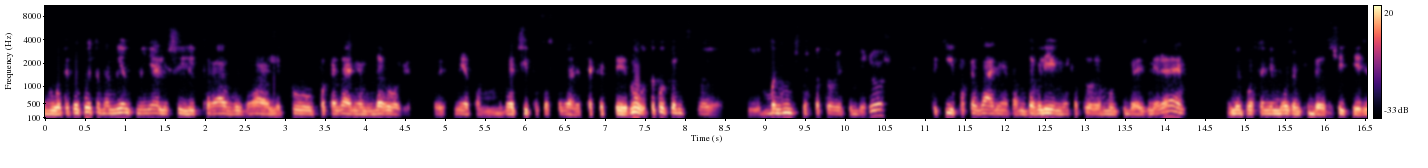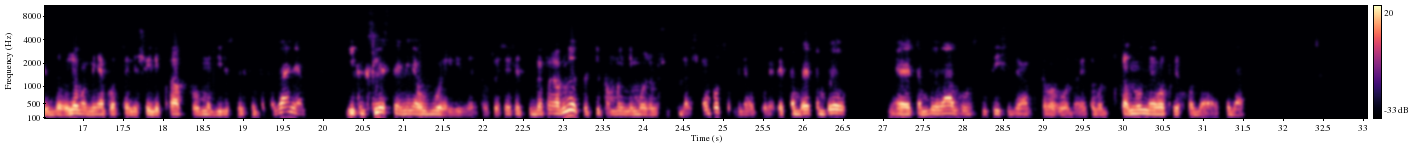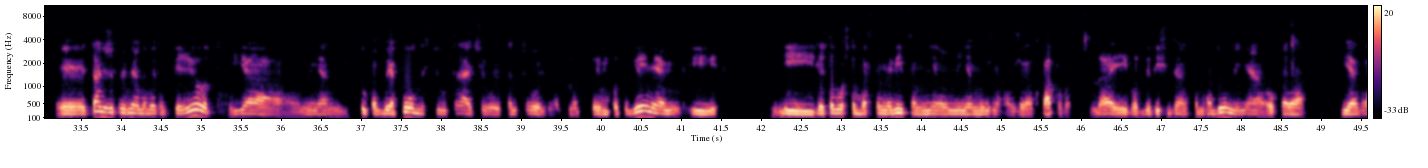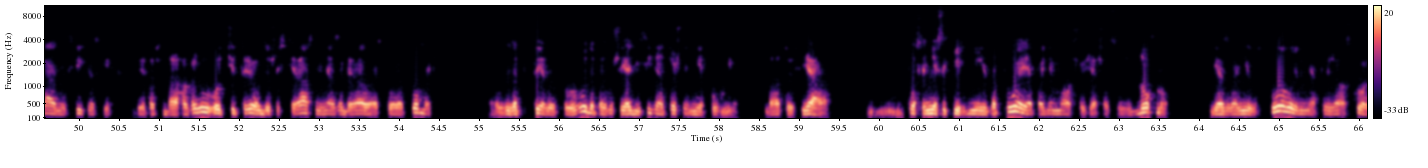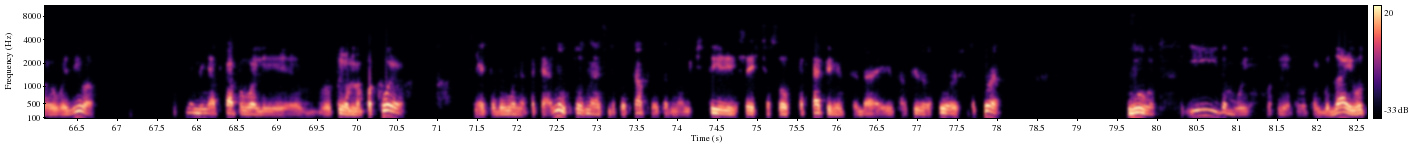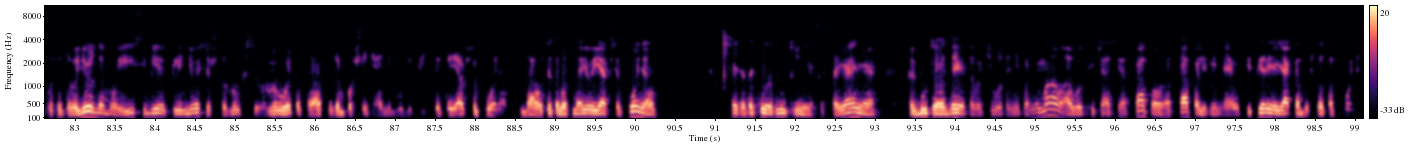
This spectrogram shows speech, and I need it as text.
Вот, и в какой-то момент меня лишили прав в Израиле по показаниям здоровья. То есть мне там врачи просто сказали, так как ты, ну, такое количество больничных, которые ты берешь, такие показания, там, давление, которое мы у тебя измеряем, мы просто не можем тебе разрешить ездить за рулем, а меня просто лишили прав по медицинским показаниям. И как следствие меня уволили из этого. То есть, если тебя прав нет, то типа мы не можем, чтобы ты дальше работал, меня уволили. Это, это, был, это был август 2012 года. Это вот канун моего прихода сюда. Э, также примерно в этот период я, меня, ну, как бы я полностью утрачиваю контроль над, над своим употреблением, и, и для того, чтобы остановиться, мне, мне нужно уже откапывать. Да? И вот в 2012 году меня около я в разных спикерских, где-то всегда говорю, от 4 до 6 раз меня забирала скорая помощь э, за первые полгода, потому что я действительно точно не помню. Да, то есть я после нескольких дней запоя я понимал, что я сейчас сдохну. Я звонил в скорую, меня приезжала скорая, увозила. Меня откапывали в приемном покое. Это довольно такая, ну, кто знает, что такое это там 4-6 часов под капельницей, да, и там физраствор, и что такое. Вот, и домой после этого, как бы, да, и вот после этого идешь домой и себе клянешься, что ну все, ну в этот раз уже больше я не буду пить, это я все понял. Да, вот это вот мое я все понял, это такое внутреннее состояние, как будто я до этого чего-то не понимал, а вот сейчас я откапал, откапали меня, и вот теперь я якобы что-то понял.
